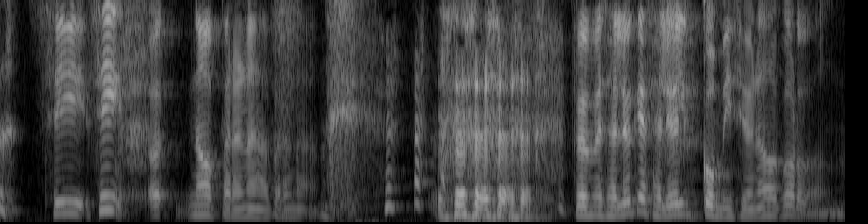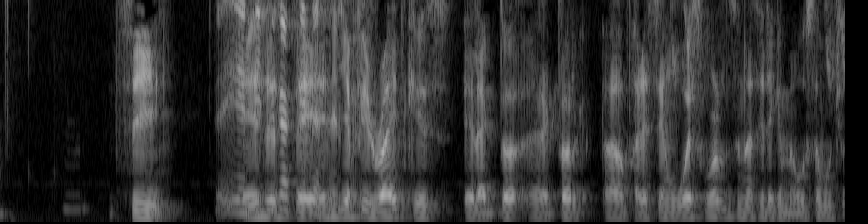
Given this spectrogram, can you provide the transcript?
sí, sí. No, para nada, para nada. pero me salió que salió el comisionado Gordon. Sí. Es, este, es, Jeffrey pues? Wright, que es el actor, el actor aparece en Westworld, es una serie que me gusta mucho.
